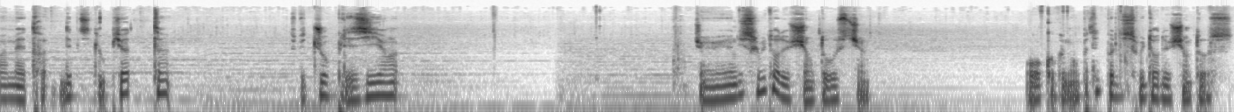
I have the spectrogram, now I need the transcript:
Va mettre des petites loupiottes. Ça fait toujours plaisir. Tiens, un distributeur de chiantos, tiens. Oh, quoi non, peut-être pas le distributeur de chiantos.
